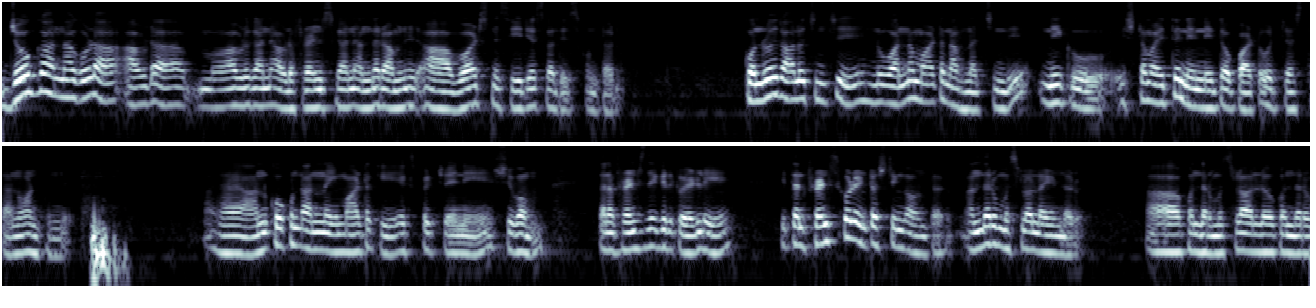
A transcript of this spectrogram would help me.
జోక్గా అన్నా కూడా ఆవిడ ఆవిడ కానీ ఆవిడ ఫ్రెండ్స్ కానీ అందరూ ఆ వర్డ్స్ని సీరియస్గా తీసుకుంటారు. కొన్ని రోజులు ఆలోచించి నువ్వు అన్న మాట నాకు నచ్చింది నీకు ఇష్టమైతే నేను నీతో పాటు వచ్చేస్తాను అంటుంది. అనుకోకుండా అన్న ఈ మాటకి ఎక్స్పెక్ట్ చేయని శివం తన ఫ్రెండ్స్ దగ్గరికి వెళ్ళి ఇతని ఫ్రెండ్స్ కూడా ఇంట్రెస్టింగ్గా ఉంటారు. అందరూ ముసలోళ్ళు అయి ఉండరు. కొందరు ముసలాళ్ళు కొందరు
